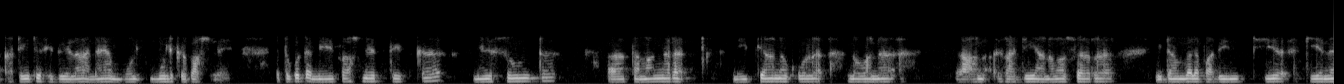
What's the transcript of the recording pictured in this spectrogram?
කටයුතු සිදුවෙලා නෑ මුලික ප්‍රශ්නය. එතකොට මේ ප්‍රශ්නයත් එක්ක මිනිස්සුන්ට තමන් අර නීත්‍යානුකූල නොවන රජයේ අනවසර ඉඩම්වල පදිංචිය කියන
